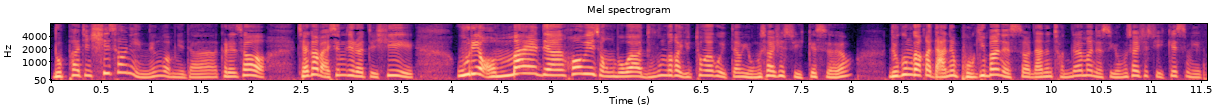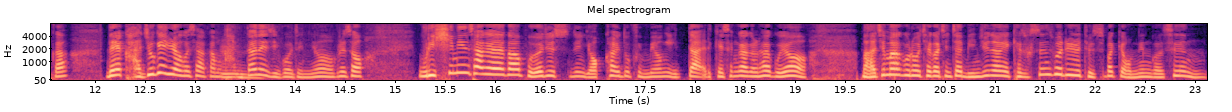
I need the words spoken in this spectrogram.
높아진 시선이 있는 겁니다. 그래서 제가 말씀드렸듯이 우리 엄마에 대한 허위 정보가 누군가가 유통하고 있다면 용서하실 수 있겠어요? 누군가가 나는 보기만 했어. 나는 전달만 했어. 용서하실 수 있겠습니까? 내 가족의 일이라고 생각하면 음. 간단해지거든요. 그래서 우리 시민사회가 보여줄 수 있는 역할도 분명히 있다. 이렇게 생각을 하고요. 마지막으로 제가 진짜 민주당에 계속 쓴소리를 들 수밖에 없는 것은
